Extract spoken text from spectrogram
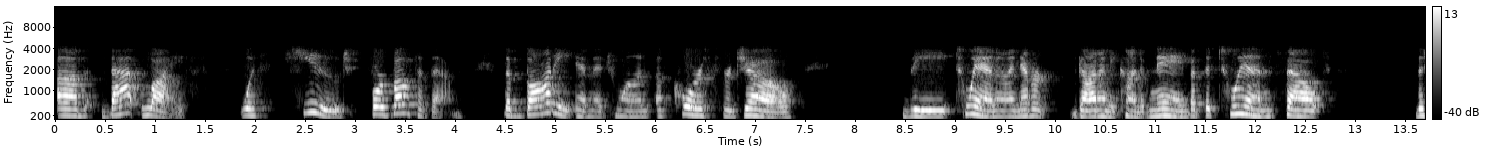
of that life was huge for both of them. The body image one, of course, for Joe, the twin, and I never got any kind of name, but the twin felt the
